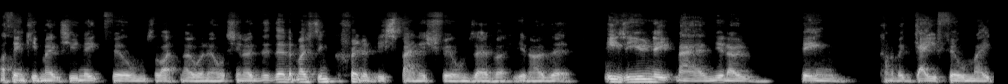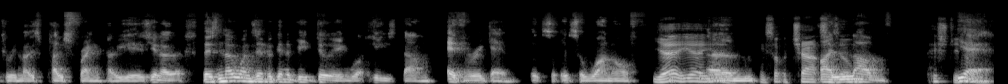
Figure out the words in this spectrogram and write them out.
I think he makes unique films like no one else. You know, they're, they're the most incredibly Spanish films ever. You know, that he's a unique man. You know, being kind of a gay filmmaker in those post Franco years. You know, there's no one's ever going to be doing what he's done ever again. It's it's a one off. Yeah, yeah, yeah. Um, he sort of chats. I love history. yeah,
